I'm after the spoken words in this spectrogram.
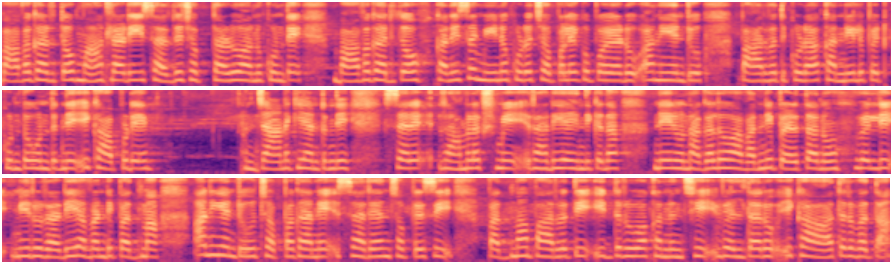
బావగారితో మాట్లాడి సర్ది చెప్తాడు అనుకుంటే బావగారితో కనీసం ఈయన కూడా చెప్పలేకపోయాడు అని అంటూ పార్వతి కూడా కన్నీళ్ళు పెట్టుకుంటూ ఉంటుంది. ఇక అప్పుడే జానకి అంటుంది సరే రామలక్ష్మి రెడీ అయింది కదా నేను నగలు అవన్నీ పెడతాను వెళ్ళి మీరు రెడీ అవ్వండి పద్మ అని అంటూ చెప్పగానే సరే అని చెప్పేసి పద్మ పార్వతి ఇద్దరు అక్కడి నుంచి వెళ్తారు. ఇక ఆ తర్వాత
